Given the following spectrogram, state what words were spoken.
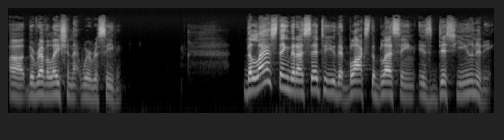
uh, the revelation that we're receiving. The last thing that I said to you that blocks the blessing is disunity.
